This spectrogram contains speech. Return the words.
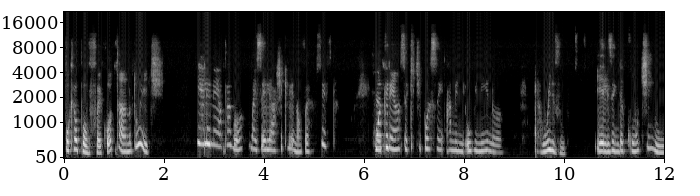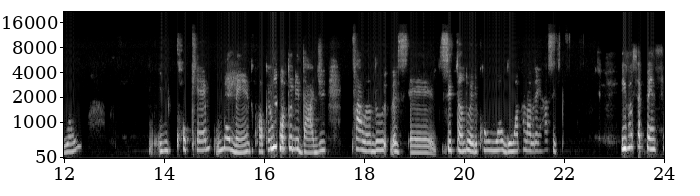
Porque o povo foi cotando o tweet. E ele nem apagou, mas ele acha que ele não foi racista. Uma criança que, tipo assim, a meni- o menino é ruivo. E eles ainda continuam em qualquer momento, qualquer oportunidade, falando, é, citando ele com alguma palavra racista. E você pensa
